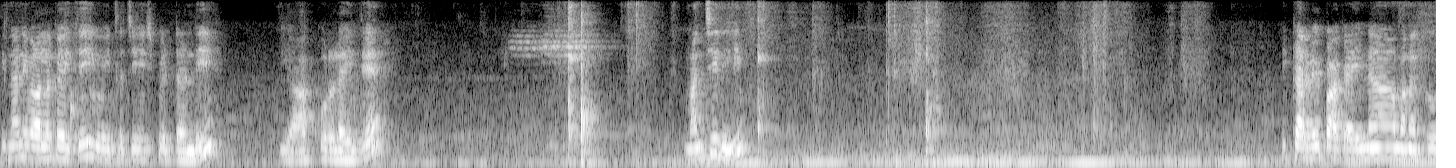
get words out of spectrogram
తినని వాళ్ళకైతే ఇగో ఇట్లా చేసి పెట్టండి. ఈ ఆకుకూరలు అయితే మంచిది. ఈ కరివేపాకు అయినా మనకు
